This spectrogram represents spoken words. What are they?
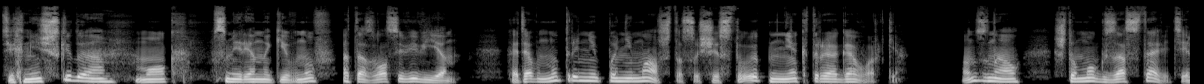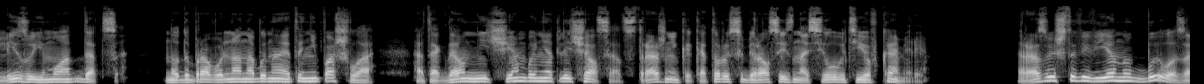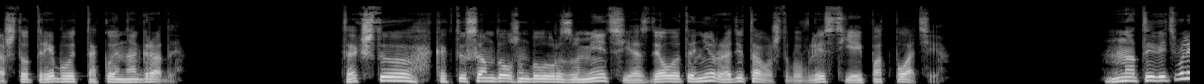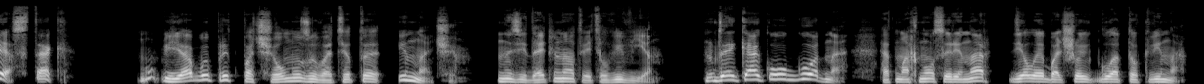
«Технически да, мог», — смиренно кивнув, отозвался Вивьен хотя внутренне понимал, что существуют некоторые оговорки. Он знал, что мог заставить Элизу ему отдаться, но добровольно она бы на это не пошла, а тогда он ничем бы не отличался от стражника, который собирался изнасиловать ее в камере. Разве что Вивьену было за что требовать такой награды. Так что, как ты сам должен был уразуметь, я сделал это не ради того, чтобы влезть ей под платье. «Но ты ведь влез, так?» «Ну, я бы предпочел называть это иначе», — назидательно ответил Вивьен. «Да как угодно», — отмахнулся Ренар, делая большой глоток вина.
